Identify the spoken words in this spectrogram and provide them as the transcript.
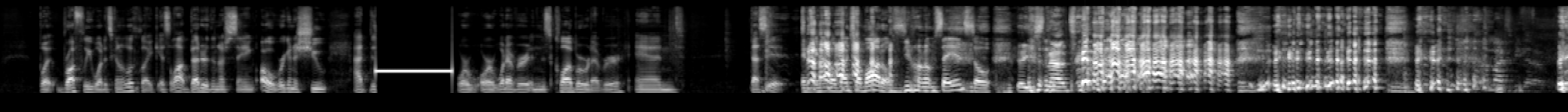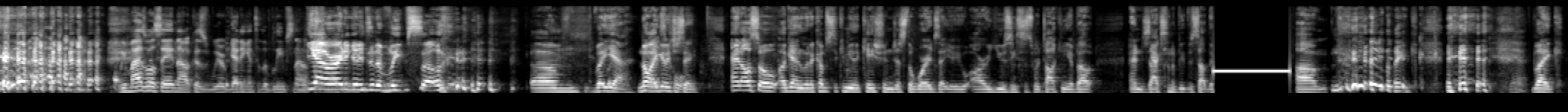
but roughly what it's going to look like it's a lot better than us saying oh we're going to shoot at this or or whatever in this club or whatever and that's it and we have a bunch of models you know what i'm saying so Yeah, you snapped. we might as well say it now because we're getting into the bleeps now. so yeah, we we're already getting to the bleeps. So, um, but yeah, no, I get what it's you're saying. And also, again, when it comes to communication, just the words that you are using, since we're talking about, and Zach's gonna beat this out. The um, like, Yeah. like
